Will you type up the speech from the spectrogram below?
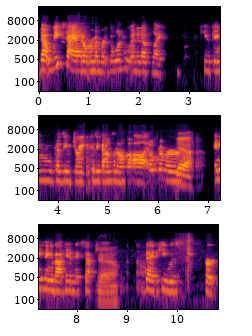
that Weeks guy, I don't remember. The one who ended up like puking because he drank because he found some alcohol. I don't remember Yeah. anything about him except Yeah. that he was hurt.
